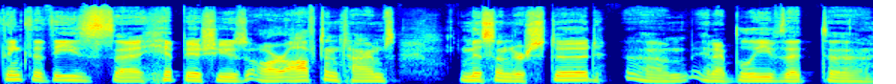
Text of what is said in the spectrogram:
think that these hip issues are oftentimes misunderstood. Um, and I believe that uh,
